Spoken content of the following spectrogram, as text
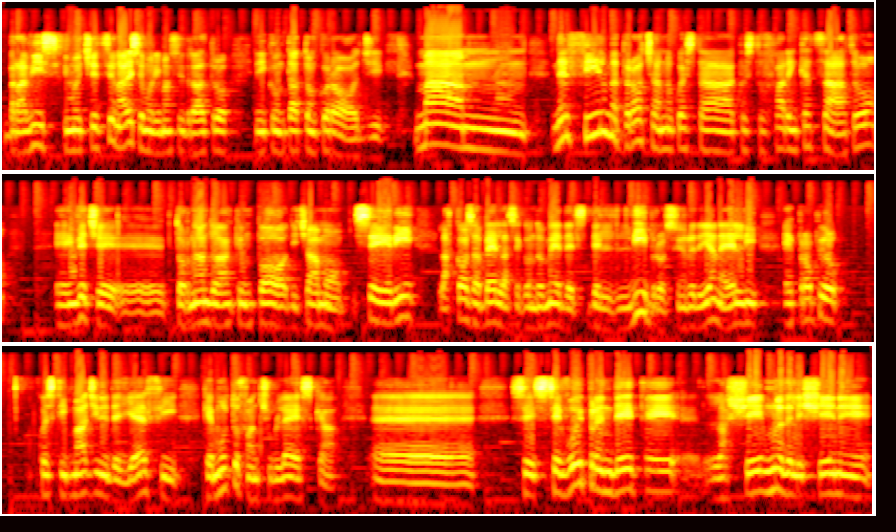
bravissimo, eccezionale. Siamo rimasti, tra l'altro, in contatto ancora oggi. Ma mh, mm, nel film, però, hanno questo fare incazzato. E invece, eh, tornando anche un po', diciamo, seri, la cosa bella, secondo me, del, del libro Il Signore degli Anelli è proprio questa immagine degli elfi che è molto fanciullesca. Eh, se, se voi prendete scena, una delle scene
